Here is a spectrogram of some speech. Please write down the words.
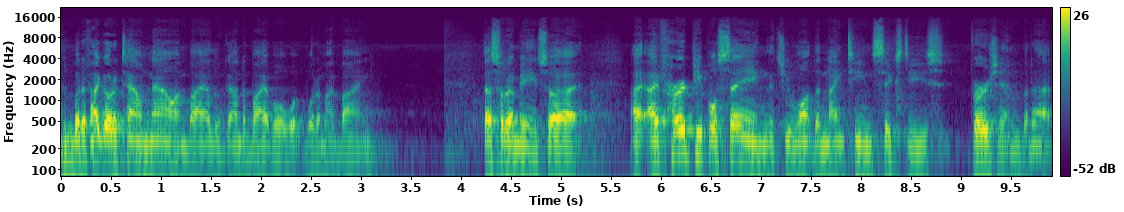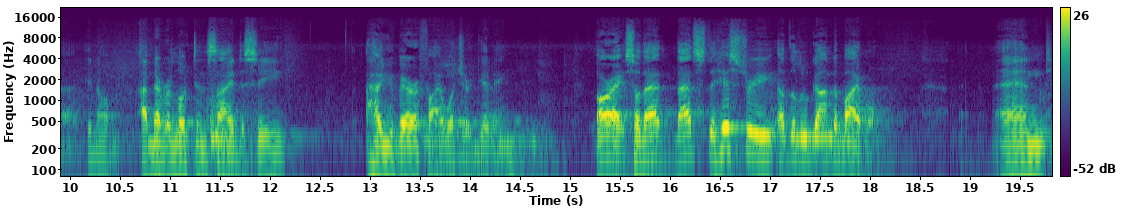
But if I go to town now and buy a Luganda Bible, what, what am I buying? That's what I mean. So uh, I, I, have heard people saying that you want the 1960s version, but I, you know, I've never looked inside to see how you verify what you're getting. All right, so that, that's the history of the Luganda Bible. And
